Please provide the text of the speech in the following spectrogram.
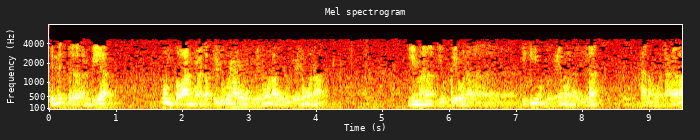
بالنسبة للأنبياء هم طبعا معتقدون ومؤمنون ومذعنون لما يخبرون به ومذعنون لله سبحانه وتعالى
